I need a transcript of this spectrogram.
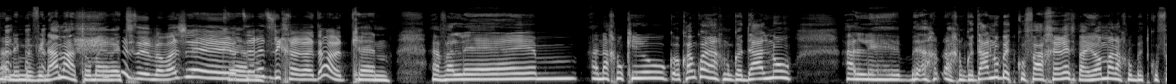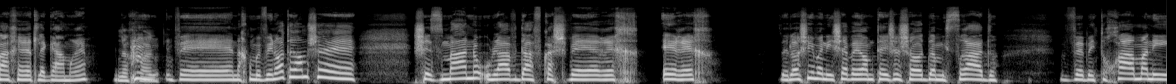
אני מבינה מה את אומרת. זה ממש אה, כן. יוצר אצלי חרדות. כן, אבל אמ, אנחנו כאילו, קודם כל אנחנו גדלנו על, אה, אנחנו גדלנו בתקופה אחרת והיום אנחנו בתקופה אחרת לגמרי. נכון. ואנחנו מבינות היום ש, שזמן הוא לאו דווקא שווה ערך, ערך. זה לא שאם אני אשב היום תשע שעות במשרד, ומתוכם אני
